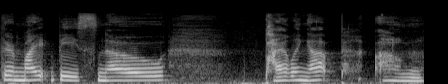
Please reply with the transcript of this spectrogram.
There might be snow piling up um,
